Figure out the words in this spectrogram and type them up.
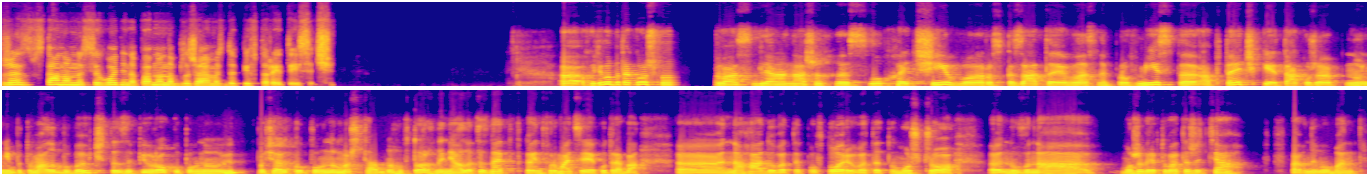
вже станом на сьогодні, напевно, наближаємось до півтори тисячі. Хотіла би також вас для наших е, слухачів е, розказати власне про вміст е, аптечки. Так уже ну нібито мали би вивчити за півроку повного від початку повномасштабного вторгнення, але це знаєте така інформація, яку треба е, нагадувати, повторювати, тому що е, ну вона може врятувати життя в певний момент.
